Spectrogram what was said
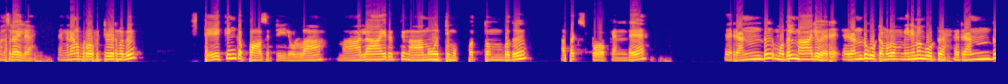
മനസ്സിലായില്ലേ? എങ്ങനെയാണ് പ്രോഫിറ്റ് വരുന്നത്? സ്റ്റേക്കിംഗ് കപ്പാസിറ്റിയിലുള്ള നാലായിരത്തി നാനൂറ്റി മുപ്പത്തൊമ്പത് അപെക്സ് ടോക്കന്റെ രണ്ട് മുതൽ നാല് വരെ. രണ്ട് കൂട്ട് നമ്മൾ മിനിമം കൂട്ടുക രണ്ട്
